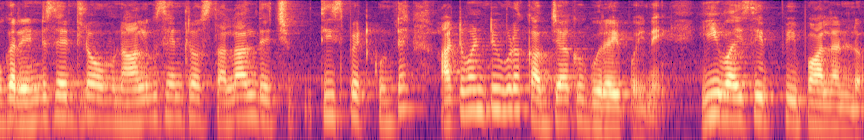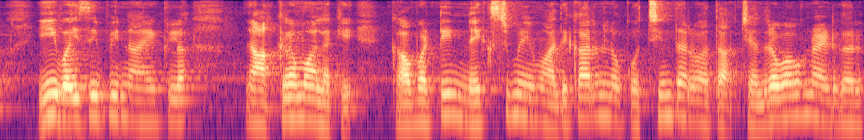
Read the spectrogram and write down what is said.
ఒక రెండు సెంట్లో నాలుగు సెంట్లో స్థలాలు తెచ్చి తీసిపెట్టుకుంటే అటువంటివి కూడా కబ్జాకు గురైపోయినాయి. ఈ వైసీపీ పాలనలో ఈ వైసీపీ నాయకుల అక్రమాలకి. కాబట్టి నెక్స్ట్ మేము అధికారంలోకి వచ్చిన తర్వాత చంద్రబాబు నాయుడు గారు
